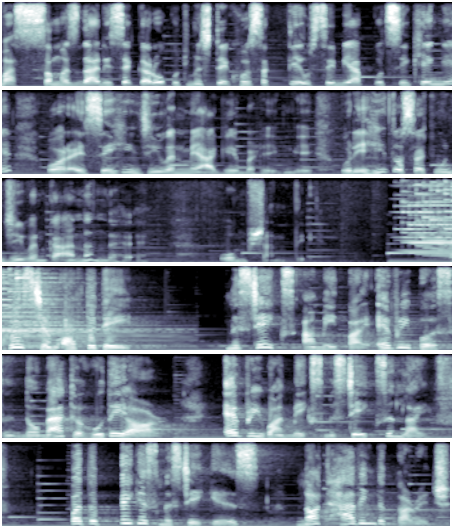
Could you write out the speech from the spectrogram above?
बस समझदारी से करो, कुछ मिस्टेक हो सकती है, उससे भी आप कुछ सीखेंगे और ऐसे ही जीवन में आगे बढ़ेंगे। और यही तो सचमुच जीवन का आनंद है। ஓம் சாந்தி Wisdom of the day Mistakes are made by every person, no matter who they are. Everyone makes mistakes in life. But the biggest mistake is not having the courage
